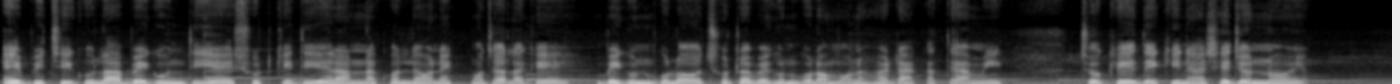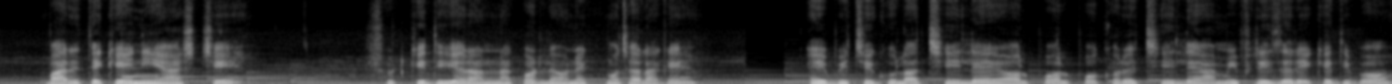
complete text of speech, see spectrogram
এই বিচিগুলা বেগুন দিয়ে, শুটকি দিয়ে রান্না করলে অনেক মজা লাগে। বেগুনগুলো, ছোট বেগুনগুলো মনে হয় ঢাকাতে আমি চোখে দেখি না, সেজন্য বাড়ি থেকে নিয়ে আসছি। শুটকি দিয়ে রান্না করলে অনেক মজা লাগে। এই বিচিগুলো ছিলে, অল্প অল্প করে ছিলে, আমি ফ্রিজে রেখে দিব।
